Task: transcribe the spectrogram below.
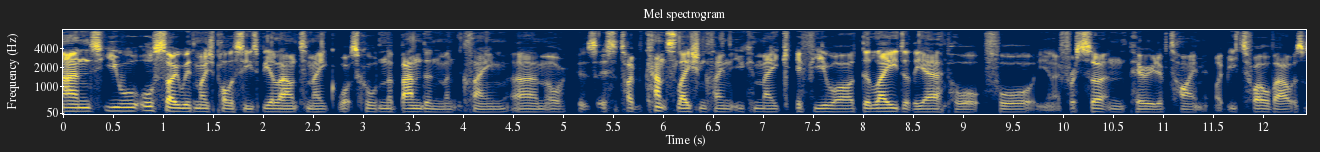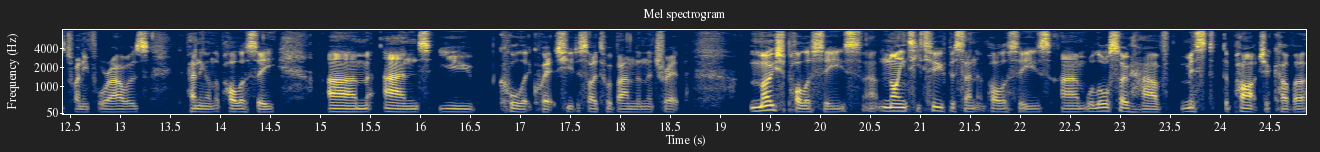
and you will also with most policies be allowed to make what's called an abandonment claim um, or it's, it's, a type of cancellation claim that you can make if you are delayed at the airport for you know for a certain period of time. It might be 12 hours or 24 hours depending on the policy. Um, and you call it quits. You decide to abandon the trip most policies, uh, 92% of policies, um, will also have missed departure cover,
